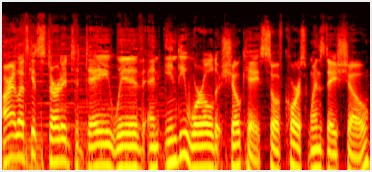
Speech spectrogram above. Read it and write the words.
All right, let's get started today with an Indie World showcase. So, of course, Wednesday's show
